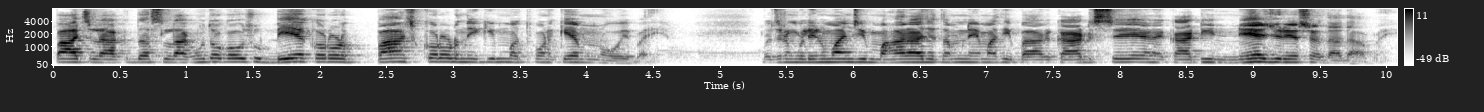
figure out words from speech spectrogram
પાંચ લાખ, દસ લાખ, હું તો કહું છું, બે કરોડ, પાંચ કરોડની કિંમત પણ કેમ ન હોય ભાઈ? બજરંગબલી હનુમાનજી મહારાજ તમને એમાંથી બહાર કાઢશે અને કાઢીને જ રહેશે દાદાભાઈ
